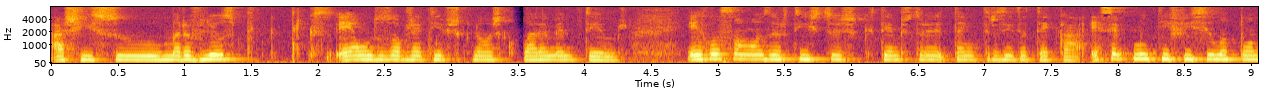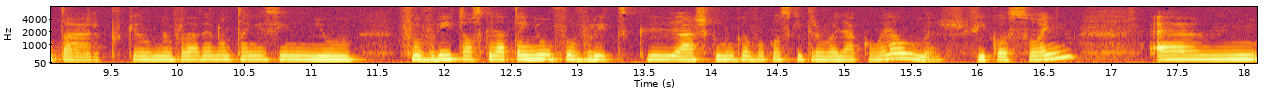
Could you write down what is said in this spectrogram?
Acho isso maravilhoso porque, porque, é um dos objetivos que nós claramente temos. Em relação aos artistas que temos tenho trazido até cá, é sempre muito difícil apontar, porque eu, na verdade eu não tenho assim nenhum favorito, ou se calhar tenho um favorito que acho que nunca vou conseguir trabalhar com ele, mas fica ao sonho. Um,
